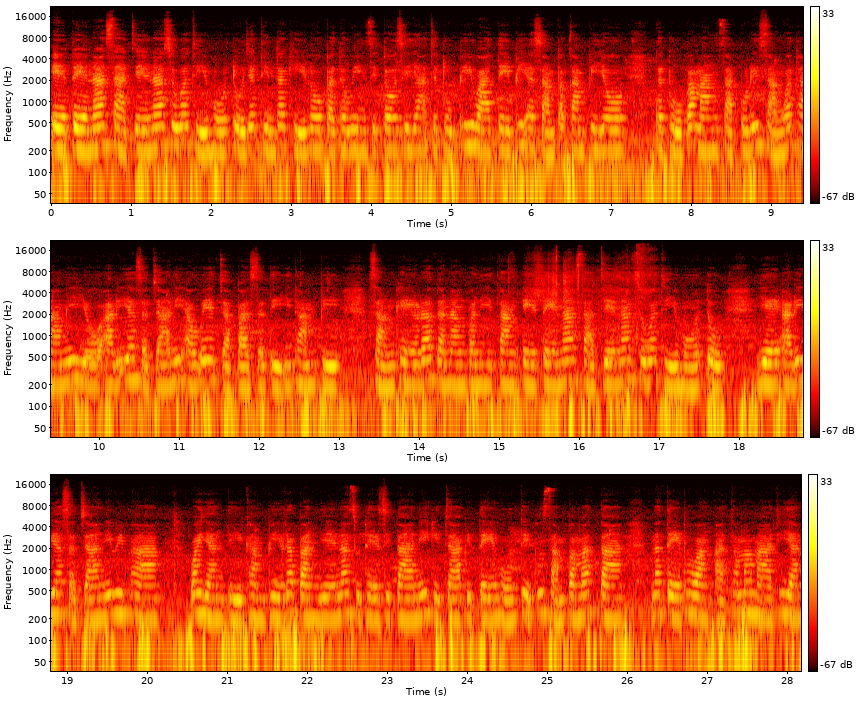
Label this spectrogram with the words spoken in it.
เอเตนะสาเจนะสุวัถีโหตุยทินทขีโลปัทวิงสิโตสิยาจตุพิวาเตพิอสัมปกัมปิโยตถูปะมังสัพปุริสังวทามิโยอริยสัจจานิอเวจจปัสสติอิธรรมปีสังเครัตนังปณีตังเอเตนะสาเจนะสุวัถีโหตุ เยอริยสัจจานิวิภา วายันติคัมภีรปัญเยนะสุเทสิตานิกิจาปิเตโหนติผู้สัมปมัตตานาเตภวังอัตถมมาทิยัน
